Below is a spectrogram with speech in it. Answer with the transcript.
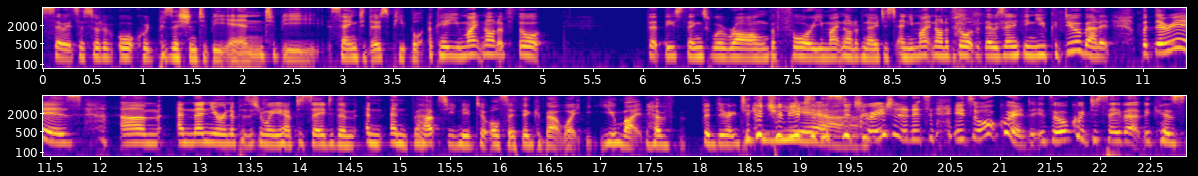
so it's a sort of awkward position to be in to be saying to those people okay you might not have thought that these things were wrong before. You might not have noticed and you might not have thought that there was anything you could do about it. But there is um, and then you're in a position where you have to say to them and, and perhaps you need to also think about what you might have been doing to contribute to Yeah. this situation. And it's it's awkward. It's awkward to say that because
